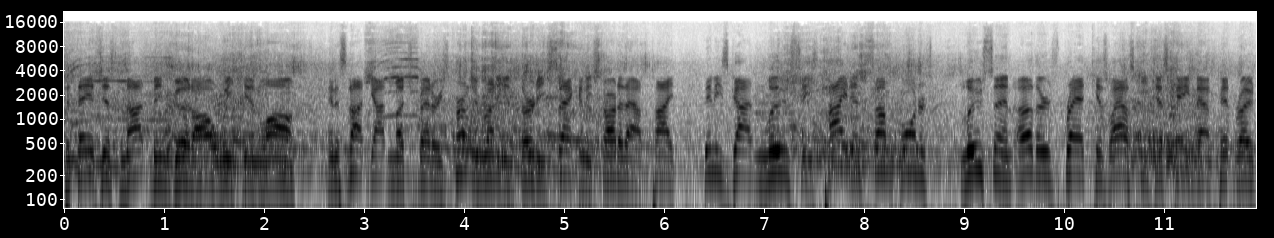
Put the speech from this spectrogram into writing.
that they had just not been good all weekend long, and it's not gotten much better. He's currently running in 32nd. He started out tight. Then he's gotten loose. He's tight in some corners, loose in others. Brad Keselowski just came down pit road.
